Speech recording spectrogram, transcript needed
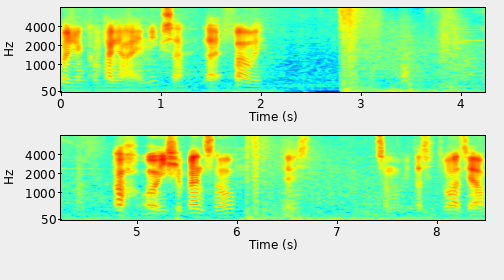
Podziękowania AMX-a dla FV-y. Och, o i się bęcnął. To jest niesamowita sytuacja.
